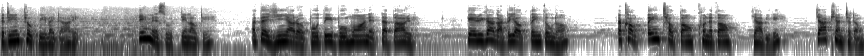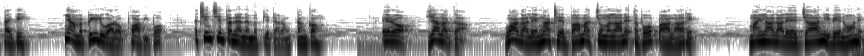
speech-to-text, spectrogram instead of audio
သတင်းထုတ်ပေးလိုက်တာတဲ့တင်းမယ်ဆိုတင်းလောက်တယ်အသက်ရင်းရတော့ဘူသေးဘူမွှားနဲ့တက်သားတွေကယ်ရီကကတယောက်သိန်း3000တစ်ခေါက်သိန်း6000 9000ရပြီလေကြားဖြန့်ထက်တောင်ကြိုက်သေးမျှမပေးလို့ကတော့ဖွာပြီပေါ့အချင်းချင်းတက်နက်နဲ့မပြစ်တာတောင်ကံကောင်းအဲ့တော့ရလက်ကဝကလည်းငါထဲဘာမှကြုံမလာနဲ့သဘောပါလာတဲ့မိုင်းလာကလည်းကြားနေပဲနော်တဲ့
